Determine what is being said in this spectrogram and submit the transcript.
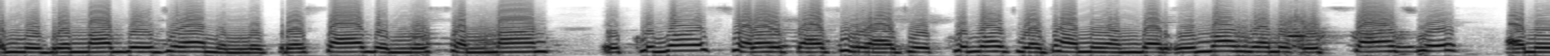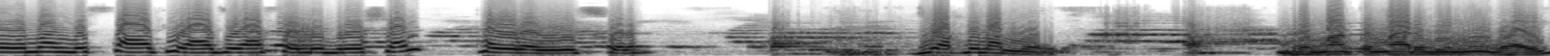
એમનું બ્રહ્માભોજન એમનું પ્રસાદ એમનું સન્માન એ ખૂબ જ સરળતાથી આજે ખૂબ જ બધાની અંદર ઉમંગ અને ઉત્સાહ છે અને ઉમંગ ઉત્સાહથી આજે આ સેલિબ્રેશન થઈ રહ્યું છે. જી આપનું નામ બ્રહ્મા કુમાર વિનુભાઈ.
